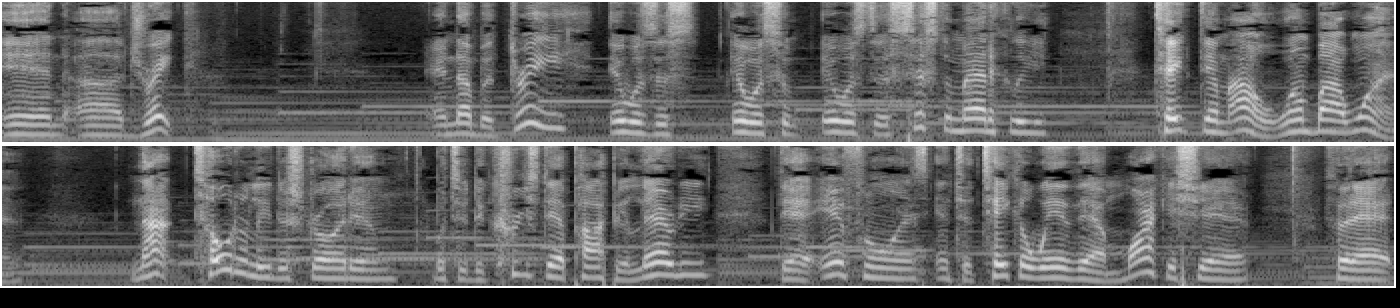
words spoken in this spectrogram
and uh, Drake. And number three, it was this. It was it was to systematically take them out one by one. Not totally destroy them, but to decrease their popularity, their influence, and to take away their market share so that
